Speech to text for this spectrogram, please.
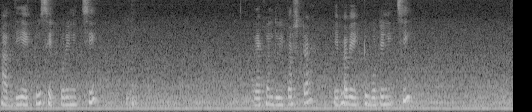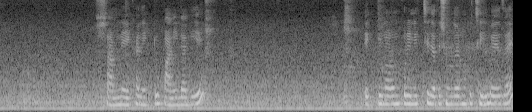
হাত দিয়ে একটু সেট করে নিচ্ছি। আর এখন দুই পাশটা এভাবে একটু বটে নিচ্ছি। সামনে এখানে একটু পানি লাগিয়ে একটু নরম করে নিচ্ছি যাতে সুন্দর মতো ছিল হয়ে যায়।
